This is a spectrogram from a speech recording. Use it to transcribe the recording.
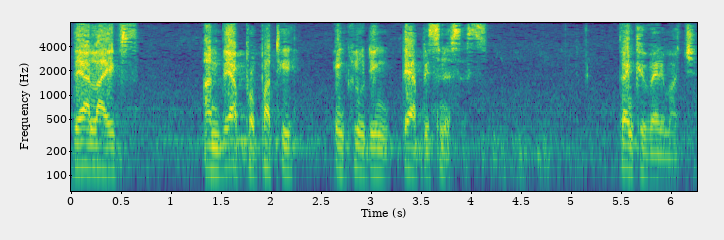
their lives and their property, including their businesses. Thank you very much.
